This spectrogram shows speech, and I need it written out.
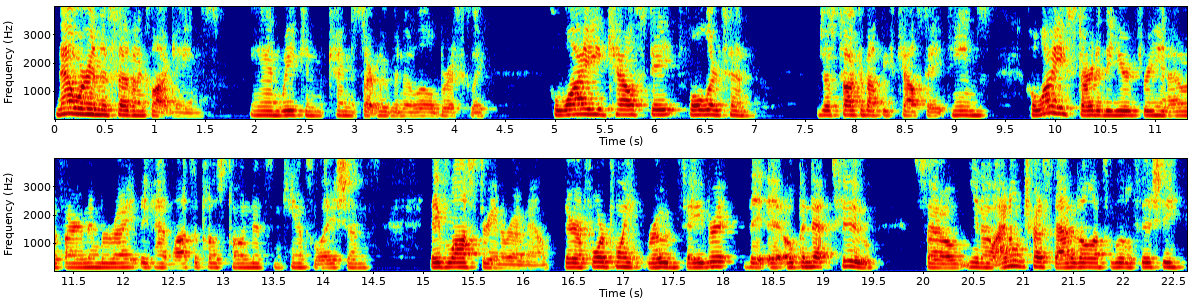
Now we're in the seven o'clock games, and we can kind of start moving a little briskly. Hawaii, Cal State, Fullerton. Just talked about these Cal State teams. Hawaii started the year 3 and 0 if I remember right. They've had lots of postponements and cancellations. They've lost 3 in a row now. They're a 4-point road favorite. They, it opened at 2. So, you know, I don't trust that at all. It's a little fishy.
